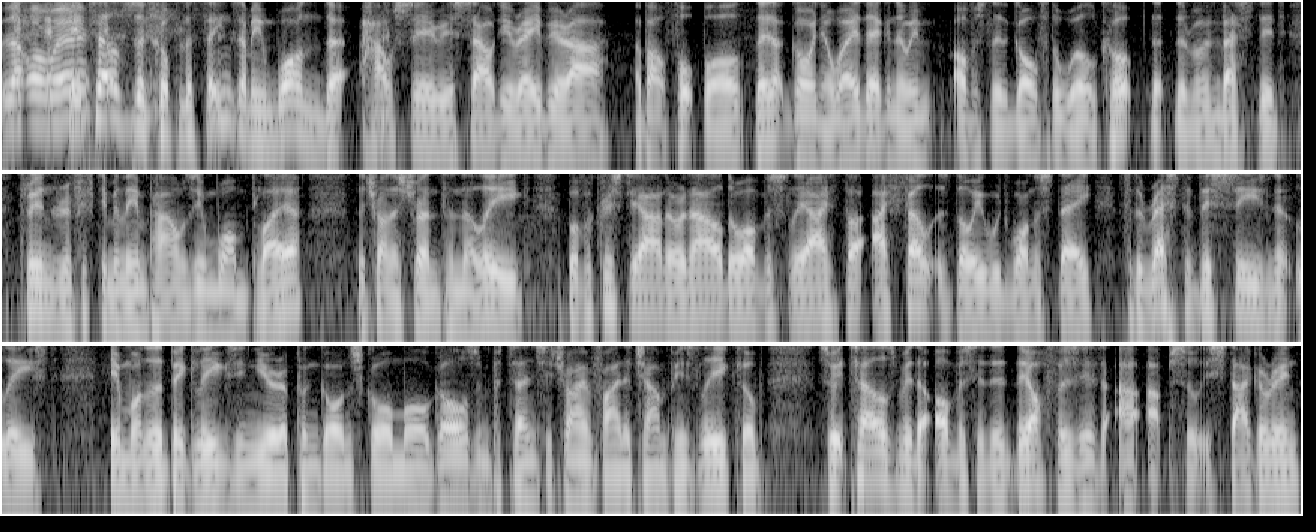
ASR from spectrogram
that one It tells us a couple of things. I mean, one, that how serious Saudi Arabia are about football. They're not going away. They're going to obviously go for the World Cup. They've invested 350 million pounds in one player. They're trying to strengthen the league. But for Cristiano Ronaldo, obviously, I thought I felt as though he would want to stay for the rest of this season at least in one of the big leagues in Europe and go and score more goals and potentially try and find a Champions League club. So it tells me that obviously the, the offers is absolutely staggering,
